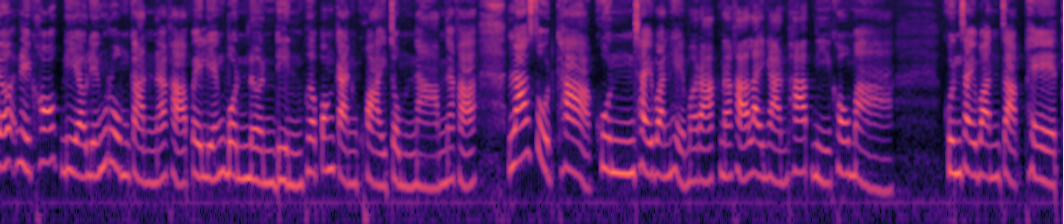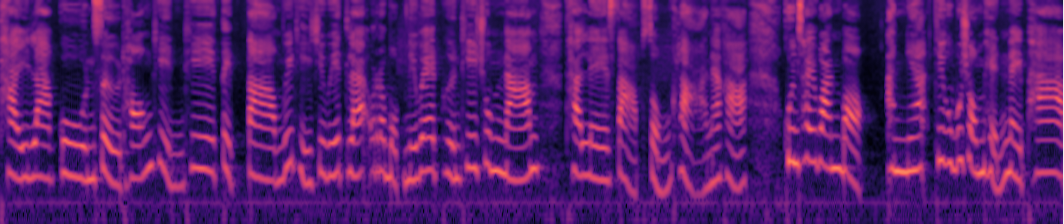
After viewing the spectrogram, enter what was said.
ยอะๆในคอกเดียวเลี้ยงรวมกันนะคะ ไปเลี้ยงบนเนินดิน เพื่อป้องกันควายจมน้ำนะคะ ล่าสุดค่ะ คุณชัยวันเหมรักษ์นะคะ รายงานภาพนี้เข้ามา คุณชัยวันจากเพจไทยลากูล สื่อท้องถิ่นที่ติดตามวิถีชีวิต และระบบนิเวศพื้นที่ชุ่มน้ำทะเลสาบสงขลานะคะ คุณชัยวันบอกอันเนี้ยที่คุณผู้ชมเห็นในภาพ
